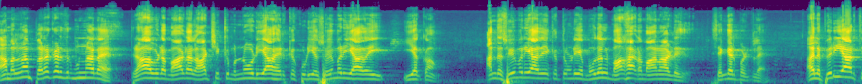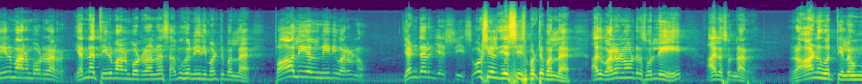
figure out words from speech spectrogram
நாமெல்லாம் பிறக்கிறதுக்கு முன்னால் திராவிட மாடல் ஆட்சிக்கு முன்னோடியாக இருக்கக்கூடிய சுயமரியாதை இயக்கம். அந்த சுயமரியாதை இயக்கத்தினுடைய முதல் மாகாண மாநாடு செங்கற்பட்டில். அதில் பெரியார் தீர்மானம் போடுறார். என்ன தீர்மானம் போடுறாருன்னா சமூக நீதி மட்டுமல்ல பாலியல் நீதி வரணும். ஜெண்டர் ஜஸ்டிஸ் சோஷியல் ஜஸ்டிஸ் மட்டுமல்ல அது வரணுன்ற சொல்லி அதில் சொன்னார். இராணுவத்திலும்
